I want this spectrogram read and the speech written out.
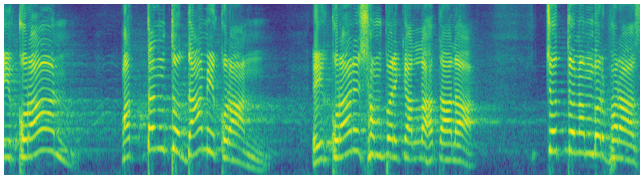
এই কোরআন অত্যন্ত দামি কোরআন। এই কোরআনের সম্পর্কে আল্লাহ তাআলা চোদ্দ নম্বর ফরাস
